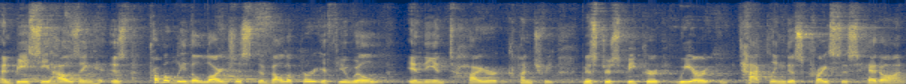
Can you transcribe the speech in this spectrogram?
And BC Housing is probably the largest developer, if you will, in the entire country. Mr. Speaker, we are tackling this crisis head on,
